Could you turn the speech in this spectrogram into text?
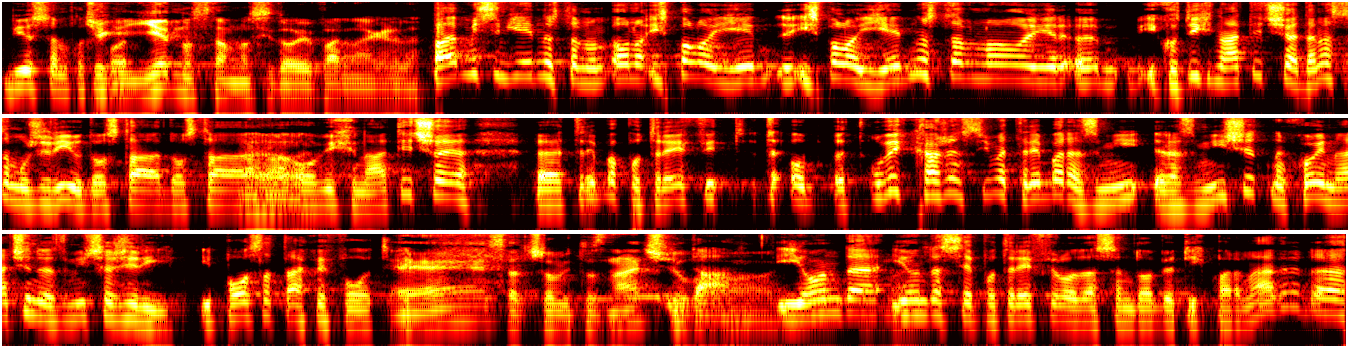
bio sam kod... Čekaj, jednostavno si dobio par nagrada. Pa mislim jednostavno, ono, ispalo je, jed- ispalo je jednostavno jer e, i kod tih natječaja, danas sam u žiriju dosta, dosta e, ovih natječaja, e, treba potrefiti, uvijek kažem svima treba razmi, razmišljati na koji način razmišlja žiri i poslati takve fotke. E, sad što bi to značilo? Da, i onda, i onda se potrefilo da sam dobio tih par nagrada,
